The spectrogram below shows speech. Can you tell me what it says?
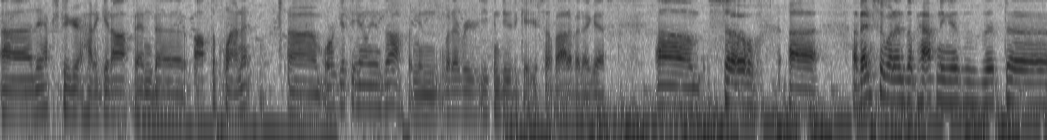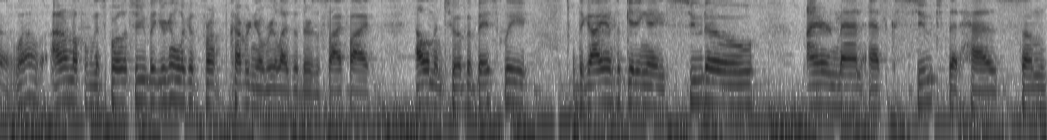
uh, they have to figure out how to get off and uh, off the planet, um, or get the aliens off. I mean, whatever you can do to get yourself out of it, I guess. Um, so uh, eventually, what ends up happening is is that uh, well, I don't know if I'm to spoil it to you, but you're going to look at the front cover and you'll realize that there's a sci-fi element to it. But basically, the guy ends up getting a pseudo Iron Man-esque suit that has some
